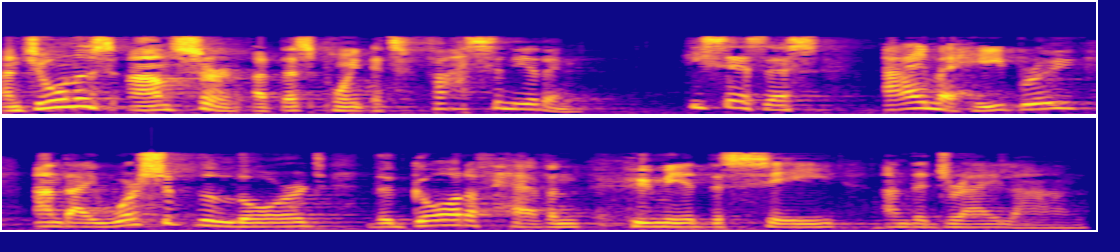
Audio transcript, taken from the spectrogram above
And Jonah's answer at this point, it's fascinating. He says this, I'm a Hebrew and I worship the Lord, the God of heaven, who made the sea and the dry land.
